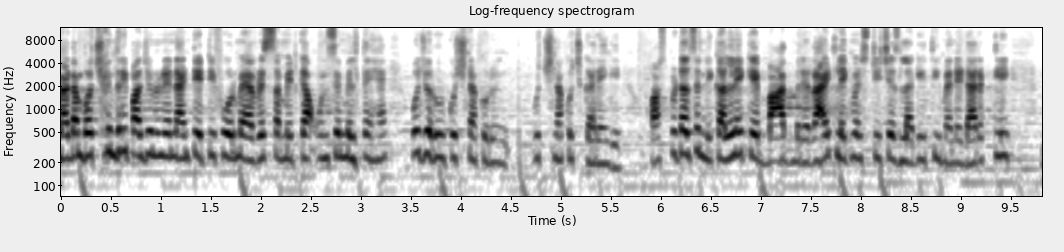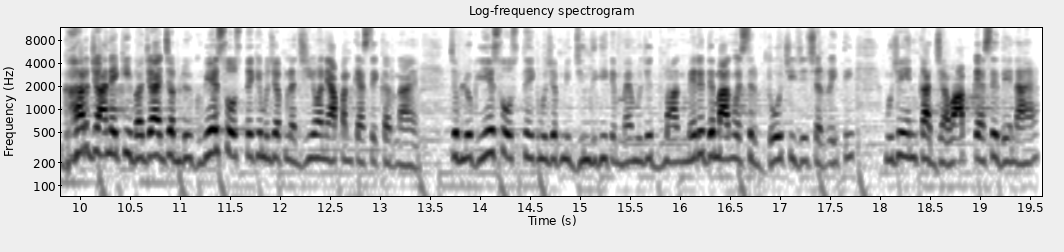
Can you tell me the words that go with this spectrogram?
मैडम बछेंद्री पाल जिन्होंने 1984 में एवरेस्ट समिट किया उनसे मिलते हैं, वो ज़रूर कुछ ना करेंगे कुछ ना कुछ करेंगे। हॉस्पिटल से निकलने के बाद मेरे राइट लेग में स्टिचेस लगी थी मैंने डायरेक्टली। घर जाने की बजाय जब लोग ये सोचते कि मुझे अपना जीवन यापन कैसे करना है, जब लोग ये सोचते हैं कि मुझे अपनी ज़िंदगी के, मैं, मुझे दिमाग, मेरे दिमाग में सिर्फ़ दो चीज़ें चल रही थी, मुझे इनका जवाब कैसे देना है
